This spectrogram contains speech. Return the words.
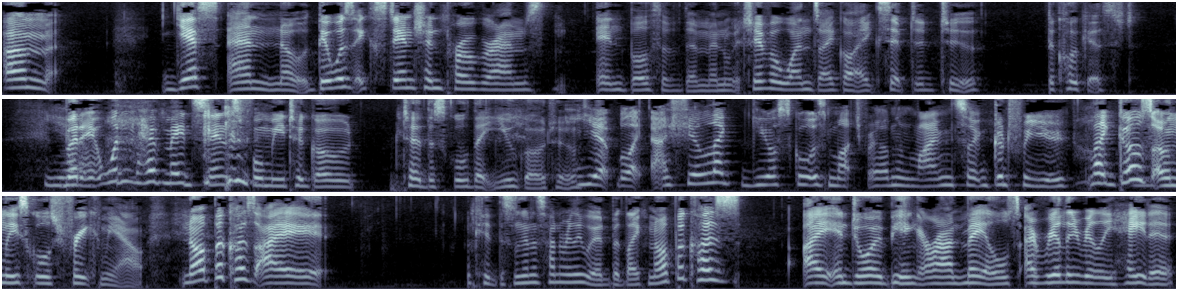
Um, yes and no. There was extension programs in both of them, and whichever ones I got accepted to, the quickest. Yeah. But it wouldn't have made sense for me to go to the school that you go to. Yeah, but like I feel like your school is much better than mine, so good for you. Like girls only schools freak me out. Not because I Okay, this is going to sound really weird, but like not because I enjoy being around males. I really really hate it,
